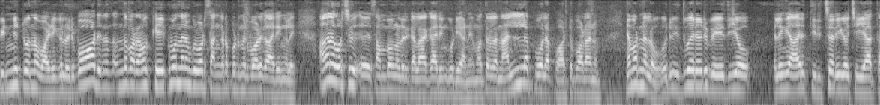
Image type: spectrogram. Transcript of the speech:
പിന്നിട്ട് വന്ന വഴികൾ ഒരുപാട് എന്താ പറയുക നമുക്ക് കേൾക്കുമ്പോൾ തന്നെ നമുക്ക് ഒരുപാട് സങ്കടപ്പെടുന്ന ഒരുപാട് കാര്യങ്ങൾ അങ്ങനെ കുറച്ച് സംഭവങ്ങൾ ഒരു കലാകാരിയും കൂടിയാണ്. മാത്രമല്ല നല്ല പോലെ പാട്ട് പാടാനും. ഞാൻ പറഞ്ഞല്ലോ ഒരു ഇതുവരെ ഒരു വേദിയോ അല്ലെങ്കിൽ ആര് തിരിച്ചറിയുകയോ ചെയ്യാത്ത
